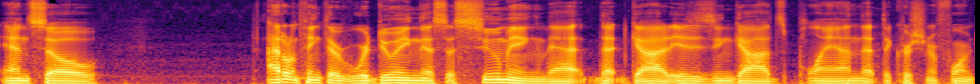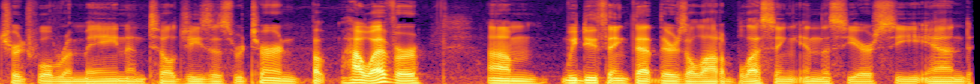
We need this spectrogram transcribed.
And so I don't think that we're doing this assuming that that God it is in God's plan that the Christian Reformed Church will remain until Jesus' return. But however, um, we do think that there's a lot of blessing in the CRC, and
